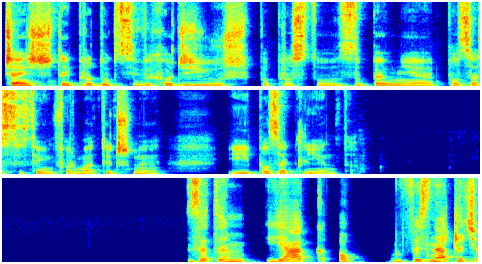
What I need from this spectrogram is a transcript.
część tej produkcji wychodzi już po prostu zupełnie poza system informatyczny i poza klienta. Zatem jak wyznaczyć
